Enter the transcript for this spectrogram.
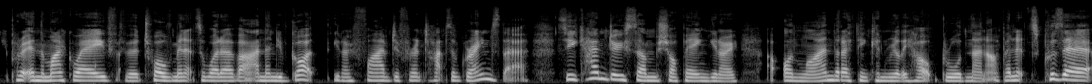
You put it in the microwave for 12 minutes or whatever, and then you've got, you know, five different types of grains there. So you can do some shopping, you know, uh, online that I think can really help broaden that up. And it's because they're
